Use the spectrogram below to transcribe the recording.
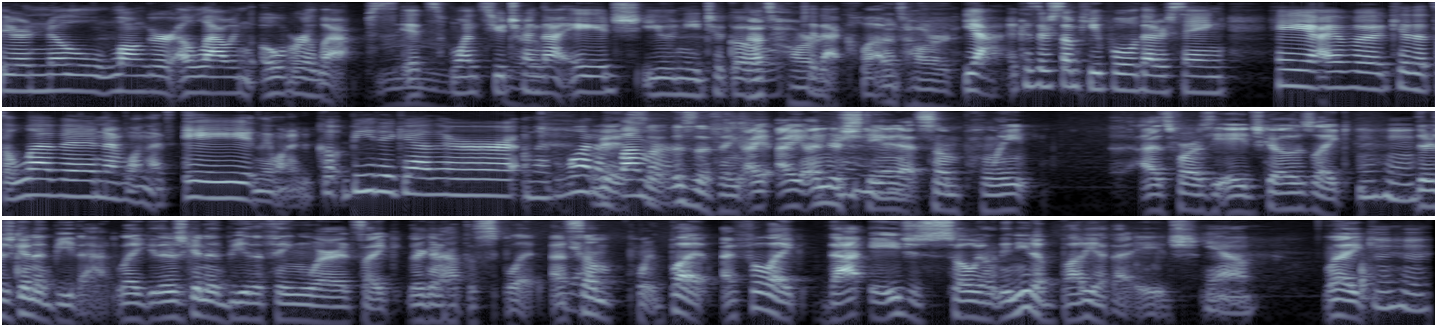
They are no longer allowing overlaps. it's once you turn that age, you need to go Mm, That's to that club. That's hard. Yeah, because there's some people that are saying, "Hey, I have a kid that's 11, I have one that's 8, and they wanted to go be together." I'm like, "What a bummer." so this is the thing. I, I understand at some point, as far as the age goes, like Mm-hmm. there's gonna be that. Like there's gonna be the thing where it's like they're gonna have to split at some point. But I feel like that age is so young. They need a buddy at that age. yeah. Like Mm-hmm.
